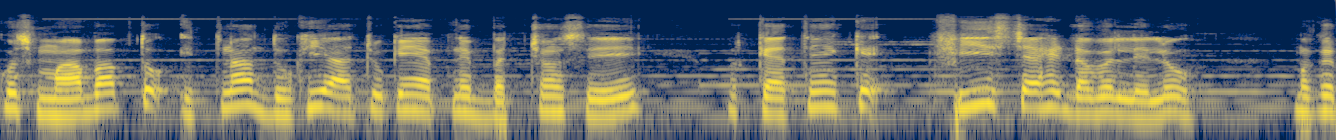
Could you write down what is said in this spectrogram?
कुछ माँ बाप तो इतना दुखी आ चुके हैं अपने बच्चों से और कहते हैं कि फ़ीस चाहे डबल ले लो, मगर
